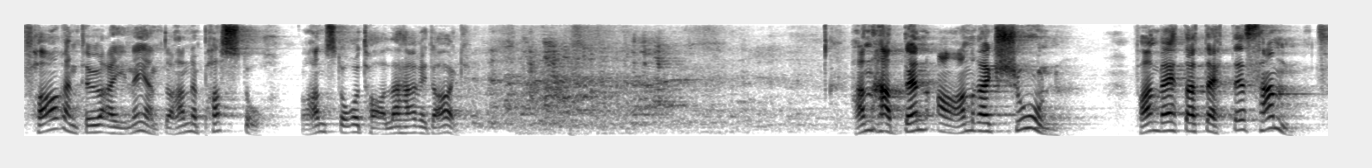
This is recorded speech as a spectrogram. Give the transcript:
Faren til hun ene jenta han er pastor, og han står og taler her i dag. Han hadde en annen reaksjon, for han vet at dette er sant.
